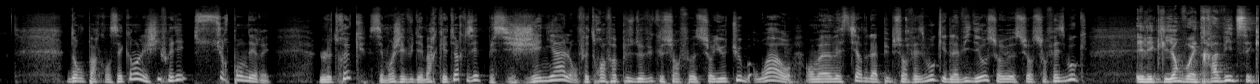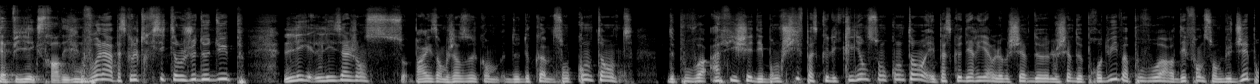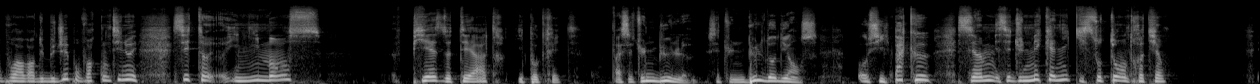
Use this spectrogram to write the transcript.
Donc par conséquent, les chiffres étaient surpondérés. Le truc, c'est moi j'ai vu des marketeurs qui disaient Mais c'est génial, on fait trois fois plus de vues que sur, sur YouTube. Waouh, on va investir de la pub sur Facebook et de la vidéo sur, sur, sur Facebook. Et les clients vont être ravis de ces KPI extraordinaires. Voilà, parce que le truc, c'est un jeu de dupes. Les, les agences par exemple, agences de com, sont contentes de pouvoir afficher des bons chiffres parce que les clients sont contents et parce que derrière le chef de, le chef de produit va pouvoir défendre son budget pour pouvoir avoir du budget pour pouvoir continuer. C'est une immense pièce de théâtre hypocrite. Enfin, c'est une bulle, c'est une bulle d'audience aussi. Pas que, c'est une mécanique qui s'auto-entretient.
